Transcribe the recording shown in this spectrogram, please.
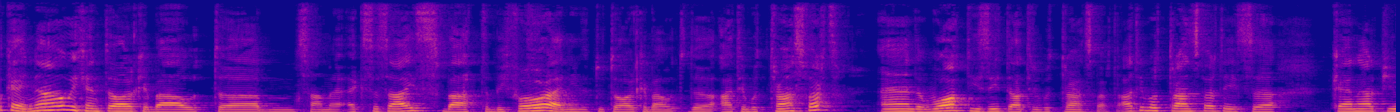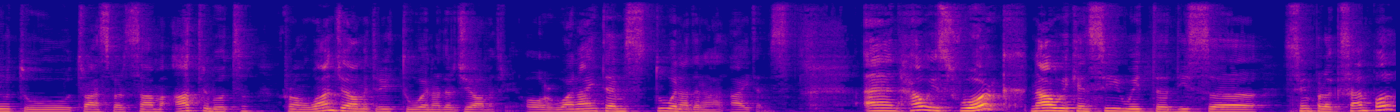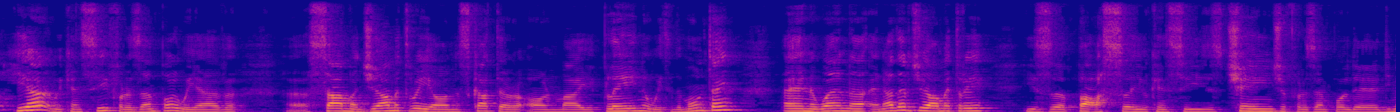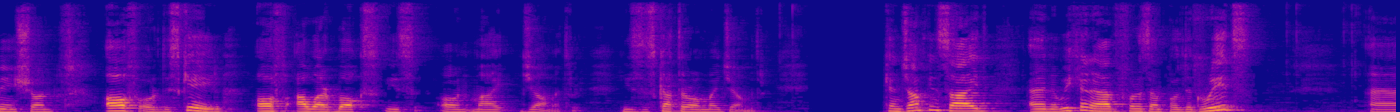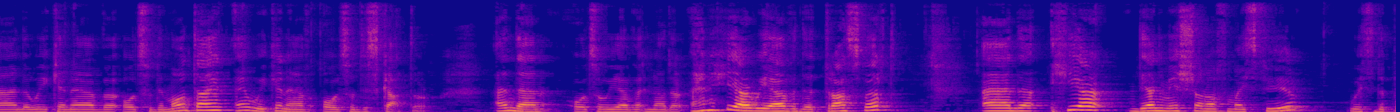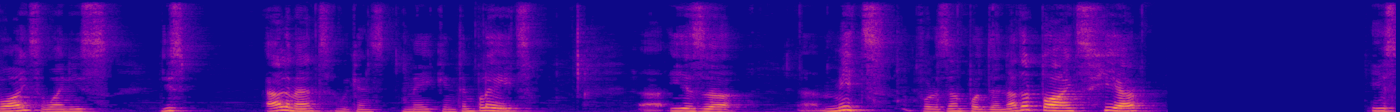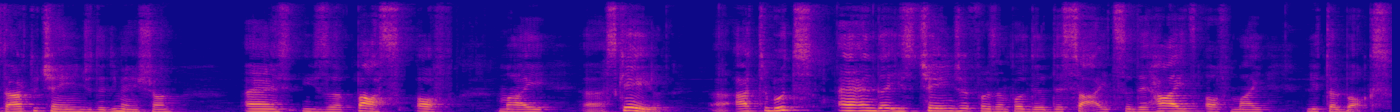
Okay, now we can talk about um, some exercise, but before I need to talk about the attribute transfer. And what is it attribute transfer? Attribute transfer is uh, can help you to transfer some attribute from one geometry to another geometry or one items to another items. And how is work? Now we can see with uh, this uh, simple example. Here we can see for example we have uh, some geometry on scatter on my plane with the mountain. And when uh, another geometry is uh, pass you can see is change for example the dimension of or the scale of our box is on my geometry is scatter on my geometry. Can jump inside and we can have for example the grids and we can have also the mountain and we can have also the scatter. And then also we have another. And here we have the transferred and here the animation of my sphere with the points when is this element we can make in templates uh, is uh, uh, for example the another points here you start to change the dimension and is pass of my uh, scale uh, attributes and is change for example the, the size the height of my little box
